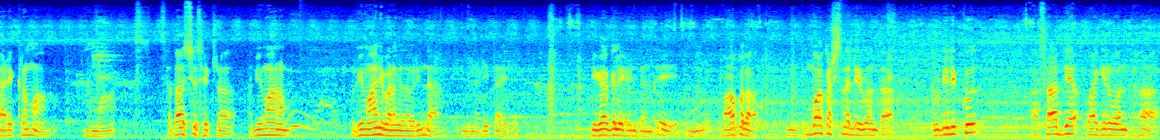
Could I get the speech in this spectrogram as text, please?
ಕಾರ್ಯಕ್ರಮ ನಮ್ಮ ಸದಾಶಿವ ಶೆಟ್ಟರ ಅಭಿಮಾನ, ಅಭಿಮಾನಿ ಬಳಗದವರಿಂದ ಇಲ್ಲಿ ನಡೀತಾ ಇದೆ. ಈಗಾಗಲೇ ಹೇಳಿದಂತೆ ಒಂದು ಪಾಪದ ತುಂಬ ಕಷ್ಟದಲ್ಲಿರುವಂಥ, ದುಡಿಲಿಕ್ಕೂ ಅಸಾಧ್ಯವಾಗಿರುವಂತಹ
